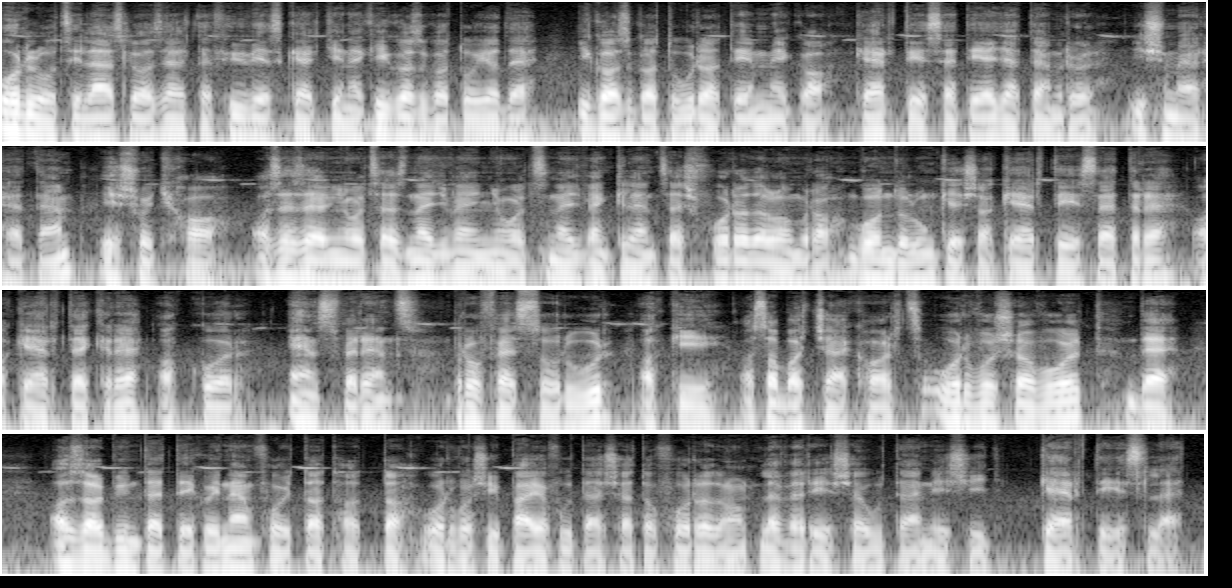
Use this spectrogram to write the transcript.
Orlóci László az ELTE fűvészkertjének igazgatója, de igazgató urat én még a Kertészeti Egyetemről ismerhetem, és hogyha az 1848-49-es forradalomra gondolunk és a kertészetre, a kertekre, akkor Ensz Ferenc professzor úr, aki a szabadságharc orvosa volt, de azzal büntették, hogy nem folytathatta orvosi pályafutását a forradalom leverése után, és így kertész lett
